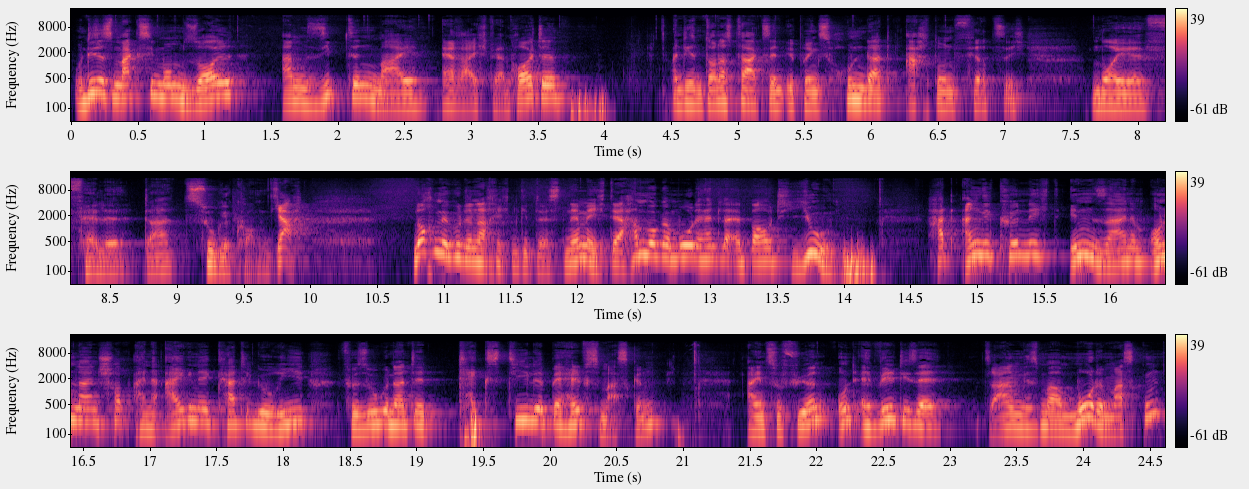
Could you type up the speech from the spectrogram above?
und dieses Maximum soll am 7. Mai erreicht werden. Heute, an diesem Donnerstag, sind übrigens 148 neue Fälle dazugekommen. Ja, noch mehr gute Nachrichten gibt es, nämlich der Hamburger Modehändler About You hat angekündigt, in seinem Online-Shop eine eigene Kategorie für sogenannte textile Behelfsmasken einzuführen und er will diese, sagen wir es mal, Modemasken,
